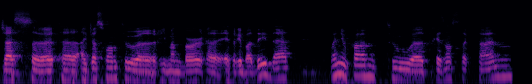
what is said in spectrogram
Just, uh, uh, I just want to uh, remember uh, everybody that when you come to uh, Présence autochtone,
